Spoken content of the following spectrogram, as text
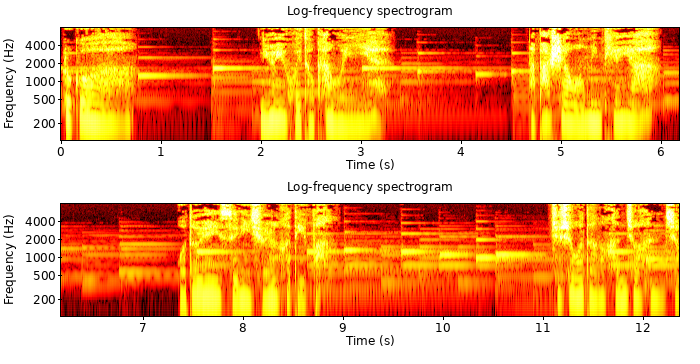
如果。你愿意回头看我一眼，哪怕是要亡命天涯，我都愿意随你去任何地方。只是我等了很久很久，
